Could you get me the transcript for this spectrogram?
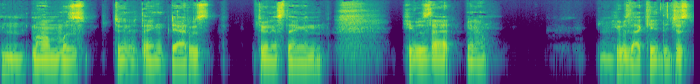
Hmm. Mom was doing her thing, dad was doing his thing, and he was that you know, Hmm. he was that kid that just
